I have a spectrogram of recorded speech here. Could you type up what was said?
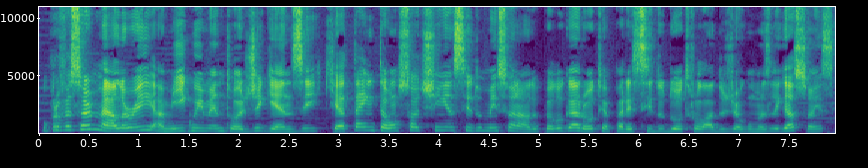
O professor Mallory, amigo e mentor de Gansey, que até então só tinha sido mencionado pelo garoto e aparecido do outro lado de algumas ligações,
